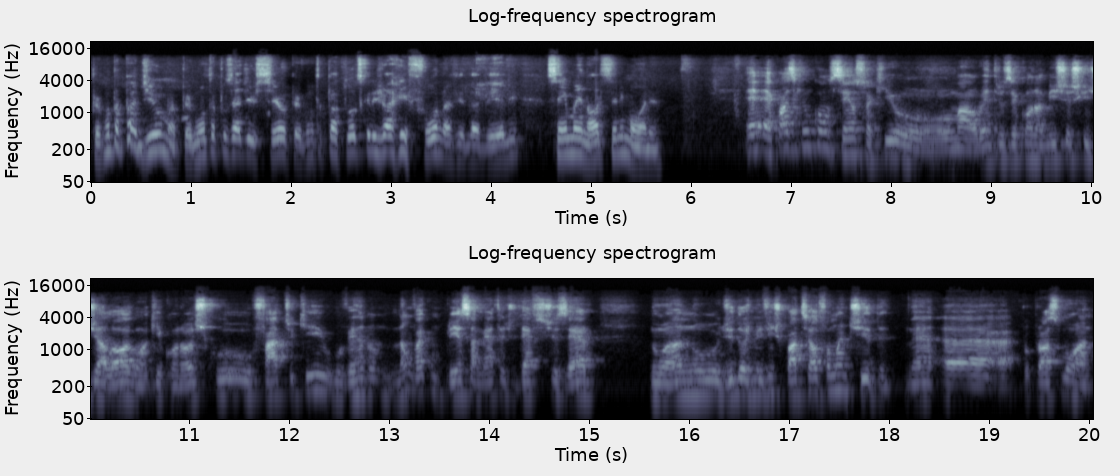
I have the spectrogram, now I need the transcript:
Pergunta para Dilma, pergunta para o Zé Dirceu, pergunta para todos que ele já rifou na vida dele sem menor cerimônia. É, é, quase que um consenso aqui, o, o Mauro, entre os economistas que dialogam aqui conosco, o fato de que o governo não vai cumprir essa meta de déficit zero no ano de 2024, se ela for mantida né, uh, ah, para o próximo ano.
